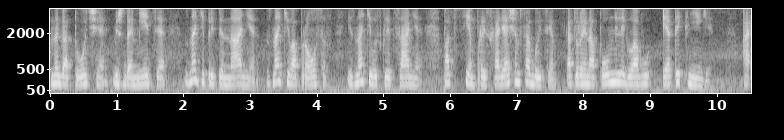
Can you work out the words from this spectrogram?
многоточия, междометия, знаки препинания, знаки вопросов и знаки восклицания по всем происходящим событиям, которые наполнили главу этой книги. А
